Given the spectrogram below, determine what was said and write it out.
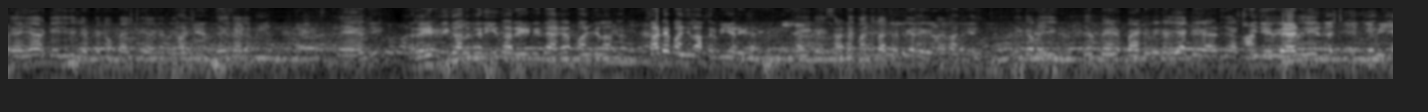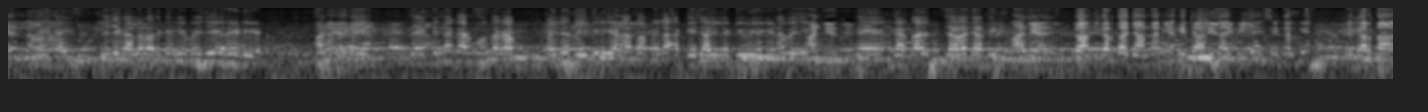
ਤੇ 1000 ਕੇਜੀ ਦੀ ਲਿਫਟ ਕੰਪੈਸਿਟੀ ਆ ਗਈ ਬਾਈ ਹਾਂਜੀ, ਜੀ। ਹਾਂਜੀ। ਦੇਖ ਸਕਦੇ ਤੇ ਹਾਂਜੀ ਰੇਟ ਦੀ ਗੱਲ ਕਰੀਏ ਤਾਂ ਰੇਟ ਇਹਦਾ ਹੈਗਾ 5 ਲੱਖ 5.5 ਲੱਖ ਰੁਪਈਆ ਰੇਟ ਹੈ। ਠੀਕ ਹੈ ਜੀ, ਸਾਢੇ ਪੰਜ ਲੱਖ ਰੁਪਏ ਰੇਟ ਹੈ ਹਾਂਜੀ, ਠੀਕ ਹੈ ਬਾਈ ਜੀ। ਤੇ ਬੈ- ਬੈਟਰੀ ਵੀ ਕਰੀ ਅੱਗੇ ਐਡਜਸਟ ਹਾਂਜੀ ਬੈਟਰੀ ਐਡਜਸਟ ਕੀਤੀ ਹੋਈ ਹੈ ਜੀ। ਠੀਕ ਹੈ ਜੀ। ਤੇ ਜੇ ਗੱਲਬਾਤ ਕਰੀਏ ਬਾਈ ਜੀ ਰੇਡੀਏਟਰ ਦੀ ਬਾਈ ਜੀ। ਹਾਂਜੀ, ਠੀਕ ਹੈ ਜੀ। ਤੇ ਕਿੰਨਾ ਗਰਮ ਹੁੰਦਾ ਗਾ ਪਹਿਲਾਂ ਦੇਖ ਹੀ ਲਿਆ ਨਾ ਆਪਾਂ ਪਹਿਲਾਂ ਅੱਗੇ ਜਾਲੀ ਲੱਗੀ ਹੋਈ ਹੈਗੀ ਨਾ ਬਾਈ ਜੀ। ਹਾਂਜੀ, ਹਾਂਜੀ। ਤੇ ਗਰਦਾ ਜ਼ਿਆਦਾ ਜਾਂਦੀ ਨਹੀਂ। ਹਾਂਜੀ ਹਾਂਜੀ। ਗਾਦ ਕਰਦਾ ਜਾਂਦਾ ਨਹੀਂ ਅੱਗੇ ਜਾਲੀ ਲਾਈ ਪਈ ਹੈ ਇਸੇ ਕਰਕੇ। ਤੇ ਕਰਦਾ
